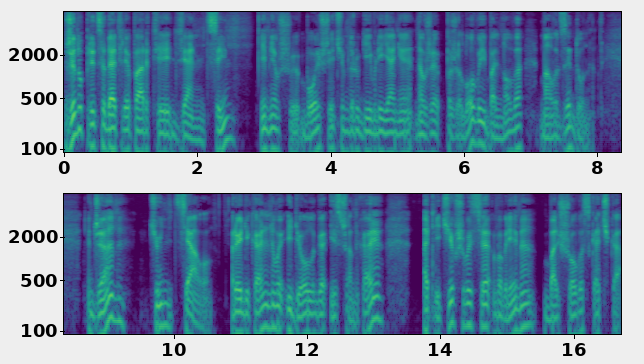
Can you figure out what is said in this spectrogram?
Жену председателя партии Дзянь Цин, имевшую большее, чем другие влияния на уже пожилого и больного Мао Цзэдуна. Джан Чуньцяо, радикального идеолога из Шанхая, отличившегося во время Большого скачка.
